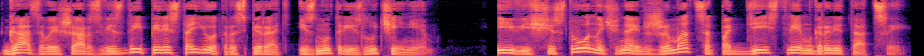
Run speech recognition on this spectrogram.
газовый шар звезды перестает распирать изнутри излучением, и вещество начинает сжиматься под действием гравитации.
